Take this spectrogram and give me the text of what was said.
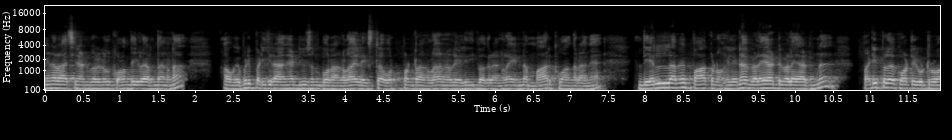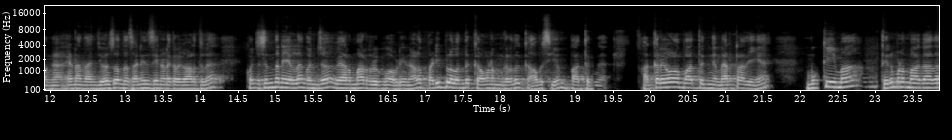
மீனராசி நண்பர்கள் குழந்தைகளாக இருந்தாங்கன்னா அவங்க எப்படி படிக்கிறாங்க? டியூஷன் போகிறாங்களா இல்லை எக்ஸ்ட்ரா ஒர்க் பண்ணுறாங்களா நல்லா எழுதி பார்க்குறாங்களா? என்ன மார்க் வாங்குறாங்க? இது எல்லாமே பார்க்கணும். இல்லைன்னா விளையாட்டு விளையாட்டுன்னு படிப்பில் கோட்டை விட்டுருவாங்க. ஏன்னா அந்த அஞ்சு வருஷம் அந்த சனி திசை நடக்கிற காலத்தில் கொஞ்சம் சிந்தனையெல்லாம் கொஞ்சம் வேறு மாதிரி இருக்கும். அப்படின்னால படிப்பில் வந்து கவனம்ங்கிறது அவசியம். பார்த்துக்குங்க. அக்கறையோடு பார்த்துக்குங்க. மிரட்டாதீங்க. முக்கியமாக திருமணமாகாத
